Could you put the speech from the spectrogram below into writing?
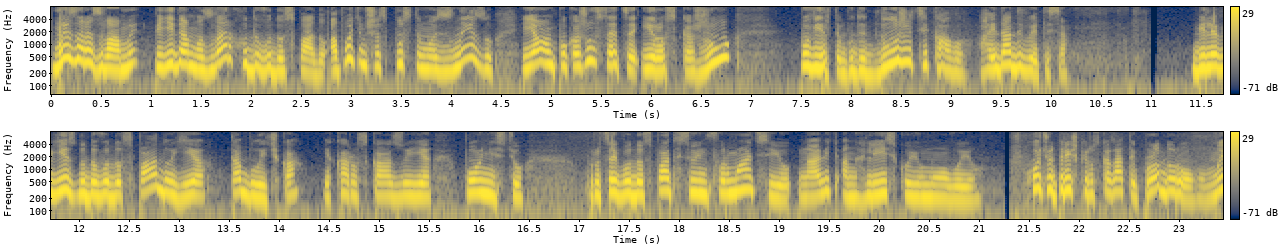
Ми зараз з вами підійдемо зверху до водоспаду, а потім ще спустимось знизу, і я вам покажу все це і розкажу. Повірте, буде дуже цікаво. Гайда дивитися. Біля в'їзду до водоспаду є табличка, яка розказує повністю про цей водоспад всю інформацію, навіть англійською мовою. Хочу трішки розказати про дорогу. Ми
